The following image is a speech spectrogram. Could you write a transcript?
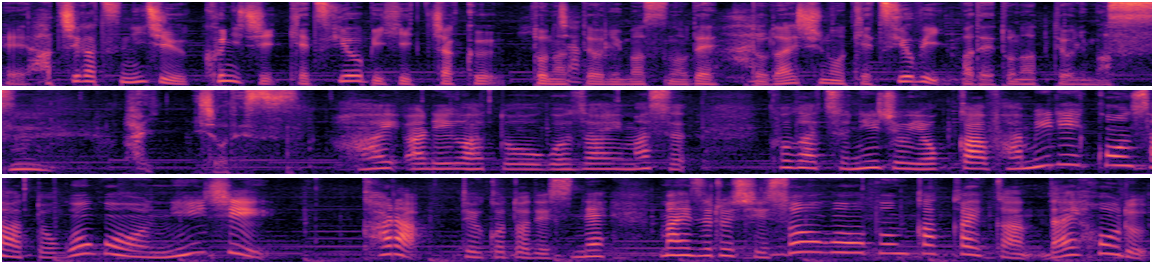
えー8月29日月曜日必着となっておりますので、はいえっと来週の月曜日までとなっております。うんはい、以上です。はい、ありがとうございます。9月24日ファミリーコンサート午後2時からということですね。舞鶴市総合文化会館大ホール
